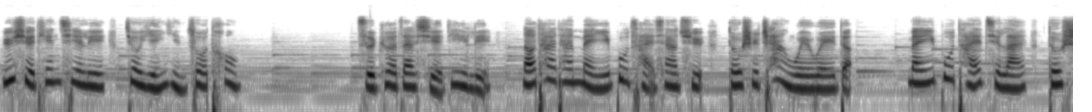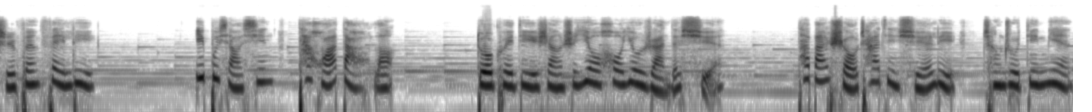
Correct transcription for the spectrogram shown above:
雨雪天气里就隐隐作痛。此刻在雪地里，老太太每一步踩下去都是颤巍巍的，每一步抬起来都十分费力。一不小心，她滑倒了，多亏地上是又厚又软的雪，她把手插进雪里，撑住地面，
